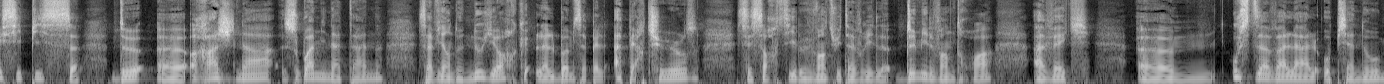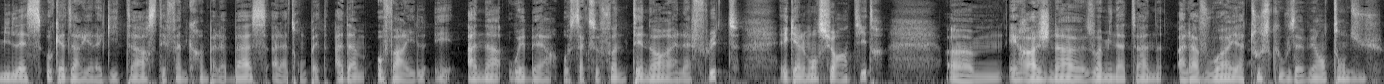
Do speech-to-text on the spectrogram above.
Précipice de euh, Rajna Swaminathan. Ça vient de New York. L'album s'appelle Apertures. C'est sorti le 28 avril 2023 avec euh, au piano, Miles Okazari à la guitare, Stéphane Crump à la basse, à la trompette Adam O'Farrill et Anna Weber au saxophone ténor et à la flûte, également sur un titre. Euh, et Rajna Swaminathan à la voix et à tout ce que vous avez entendu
